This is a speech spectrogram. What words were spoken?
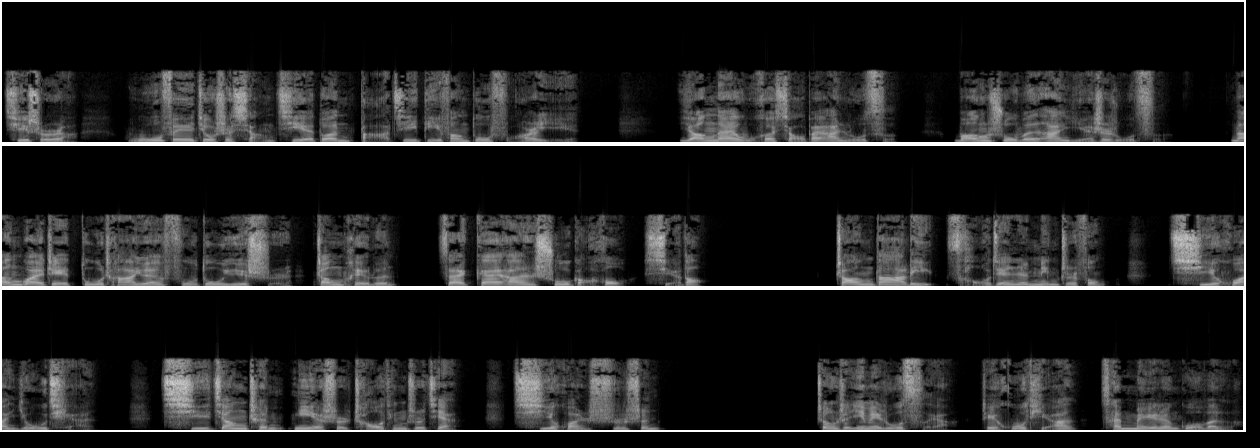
其实啊，无非就是想借端打击地方督府而已。杨乃武和小白案如此，王叔文案也是如此。难怪这督察院副都御史张佩伦在该案书稿后写道：“长大力草菅人命之风，其患尤浅；起江臣蔑视朝廷之见，其患实深。”正是因为如此呀，这胡铁安才没人过问了。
